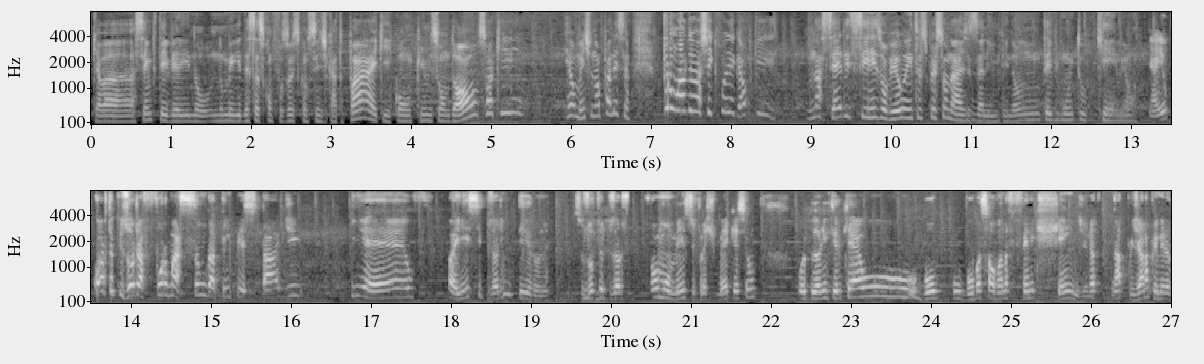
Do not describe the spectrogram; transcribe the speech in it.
Que ela sempre teve ali no, no meio dessas confusões com o Sindicato Pike, com o Crimson Dawn, só que realmente não apareceu. Por um lado, eu achei que foi legal, porque na série se resolveu entre os personagens ali, entendeu? Não teve muito cameo. E aí o quarto episódio, a formação da tempestade, que é aí esse episódio inteiro, né? Se os outros episódios são momentos de flashback, esse é o, o episódio inteiro que é o, o, Bo- o Boba salvando a Fennec Shand. né? Na- já na primeira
